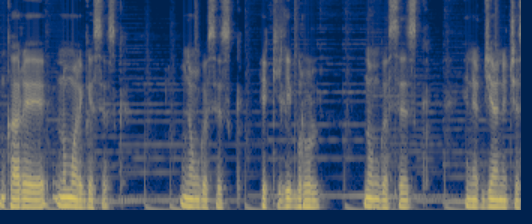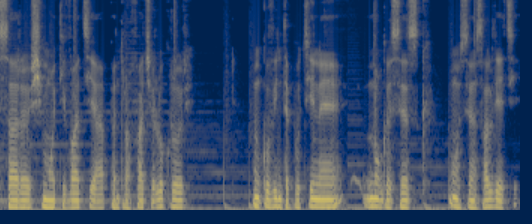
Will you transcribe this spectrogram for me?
în care nu mă regăsesc. Nu îmi găsesc echilibrul, nu îmi găsesc energia necesară și motivația pentru a face lucruri. În cuvinte puține, nu găsesc un sens al vieții.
